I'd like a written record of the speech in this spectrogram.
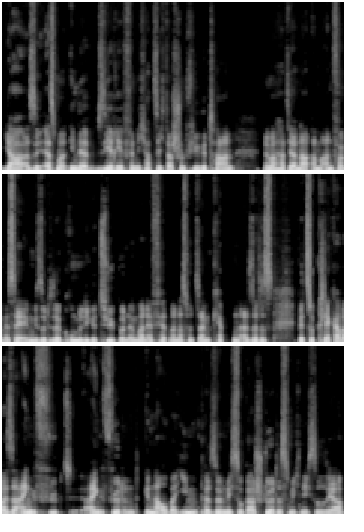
ja, also erstmal in der Serie, finde ich, hat sich da schon viel getan. Ne, man hat ja na, am Anfang ist er irgendwie so dieser grummelige Typ und irgendwann erfährt man das mit seinem Captain. Also das wird so kleckerweise eingefügt, eingeführt und genau bei ihm persönlich sogar stört es mich nicht so sehr.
